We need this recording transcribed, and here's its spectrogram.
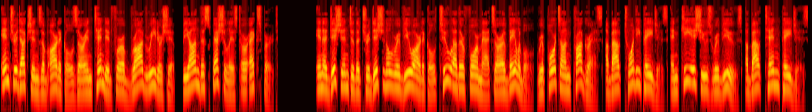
Introductions of articles are intended for a broad readership, beyond the specialist or expert. In addition to the traditional review article two other formats are available, Reports on Progress about 20 pages and Key Issues Reviews about 10 pages.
